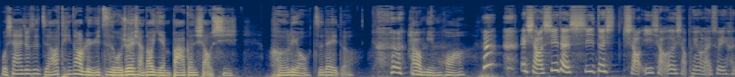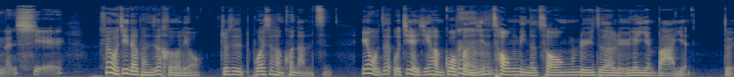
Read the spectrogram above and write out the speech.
我现在就是只要听到驴子，我就会想到盐巴跟小溪、河流之类的，还有棉花。哎、欸，小溪的溪对小一、小二小朋友来说也很难写，所以我记得可能是河流，就是不会是很困难的字，因为我这我记得已经很过分，嗯、已经是聪明的聪、驴子的驴跟眼巴眼，对。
